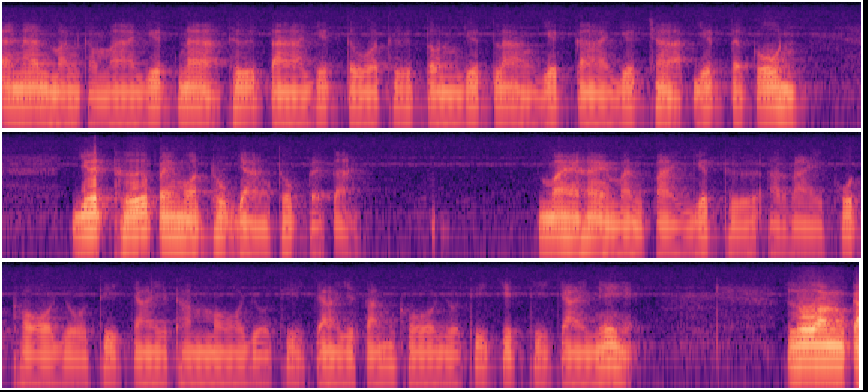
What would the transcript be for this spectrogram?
อันนั้นมันก็มายึดหน้า ถือตา ยึดตัว ถือตน ยึดล่าง ยึดกาย ยึดชาติ ยึดตระกูล ยึดถือไปหมดทุกอย่างทุกประการ ไม่ให้มันไปยึดถืออะไร พุทโธอยู่ที่ใจ ธรรมโมอยู่ที่ใจ สังโฆอยู่ที่จิตที่ใจนี่ รวมก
